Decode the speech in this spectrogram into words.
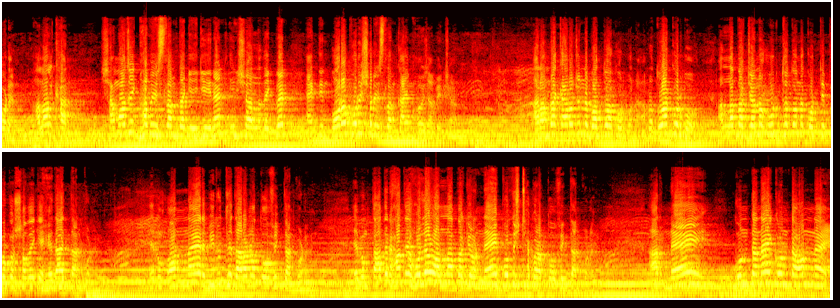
করেন, হালাল খান। সামাজিকভাবে ইসলামটাকে এগিয়ে নেন। ইনশাআল্লাহ দেখবেন একদিন বড় পরিসরে ইসলাম কায়েম হয়ে যাবে আর আমরা কারোর জন্য বদোয়া করব না, আমরা দোয়া করব, আল্লাহ যেন ঊর্ধ্বতন কর্তৃপক্ষ সবাইকে হেদায়েত দান করেন। এবং অন্যায়ের বিরুদ্ধে দাঁড়ানোর তৌফিক দান করেন। এবং তাদের হাতে হলেও আল্লাহ পাক ন্যায় প্রতিষ্ঠা করার তৌফিক দান করেন। আর ন্যায় কোনটা ন্যায়, কোনটা অন্যায়,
